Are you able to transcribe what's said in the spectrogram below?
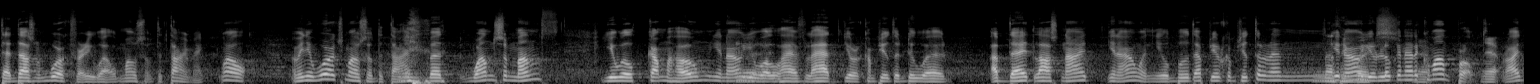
that doesn't work very well most of the time. Well, I mean, it works most of the time, but once a month, you will come home, you know, you will have had your computer do a update last night, you know, and you'll boot up your computer and, you Nothing know, you're looking at a Yeah. command prompt, Yeah. right?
